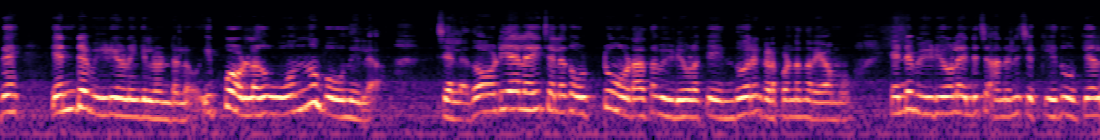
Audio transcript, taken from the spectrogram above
ദേ എന്റെ വീഡിയോ ആണെങ്കിലുണ്ടല്ലോ. ഇപ്പോൾ ഉള്ളത് ഒന്നും പോകുന്നില്ല. ചിലത് ഓടിയാലായി ചിലത് ഒട്ടും ഓടാത്ത വീഡിയോകളൊക്കെ എന്തോരം കിടപ്പുണ്ടെന്നറിയാമോ? എന്റെ വീഡിയോകൾ എന്റെ ചാനൽ ചെക്ക് ചെയ്ത് നോക്കിയാൽ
